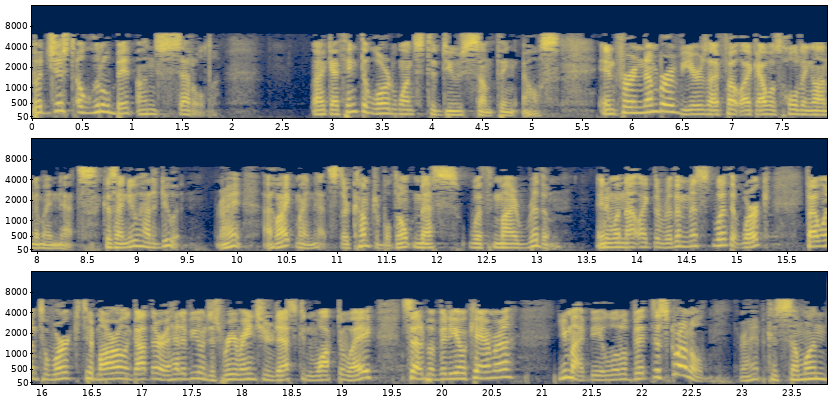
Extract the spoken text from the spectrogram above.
but just a little bit unsettled. Like, I think the Lord wants to do something else. And for a number of years, I felt like I was holding on to my nets because I knew how to do it, right? I like my nets. They're comfortable. Don't mess with my rhythm. Anyone not like the rhythm messed with at work? If I went to work tomorrow and got there ahead of you and just rearranged your desk and walked away, set up a video camera, you might be a little bit disgruntled, right? Because someone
